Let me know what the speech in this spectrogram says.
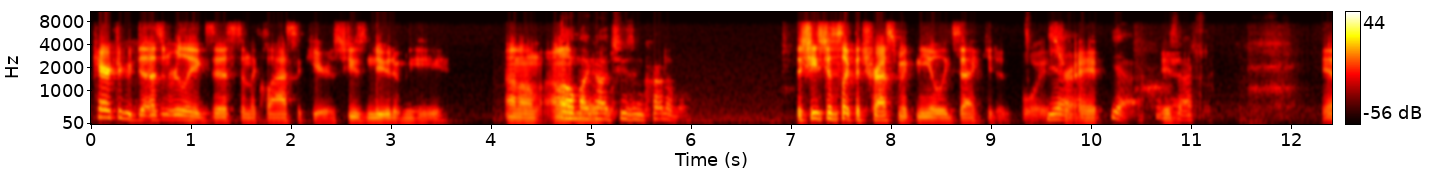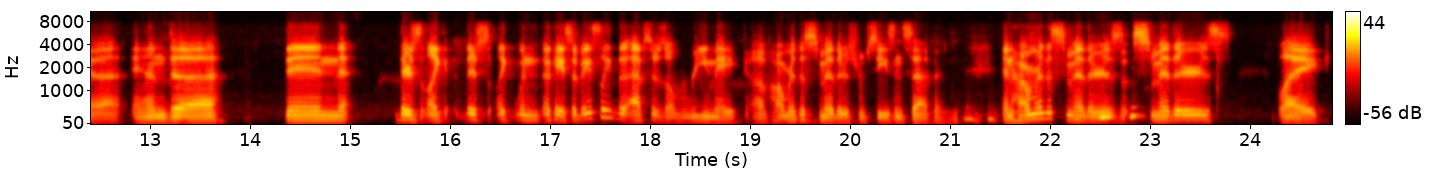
character who doesn't really exist in the classic years. She's new to me. I don't. I don't Oh my know. god, she's incredible. She's just like the Tress MacNeille executive voice, Yeah. right? Yeah, Yeah. exactly. Yeah, and uh, then there's like there's like when okay, so basically the episode is a remake of Homer the Smithers from season seven, and Homer the Smithers Smithers like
